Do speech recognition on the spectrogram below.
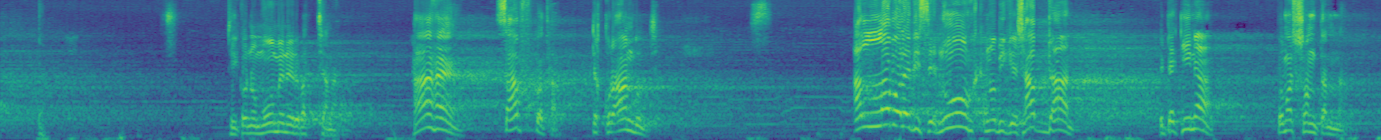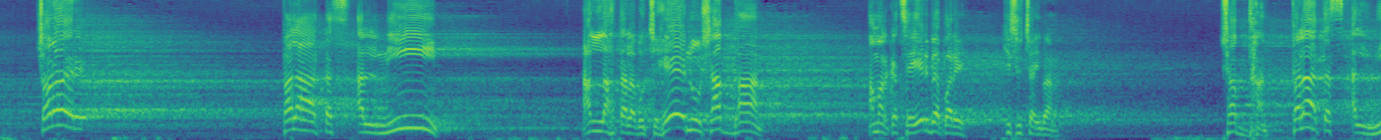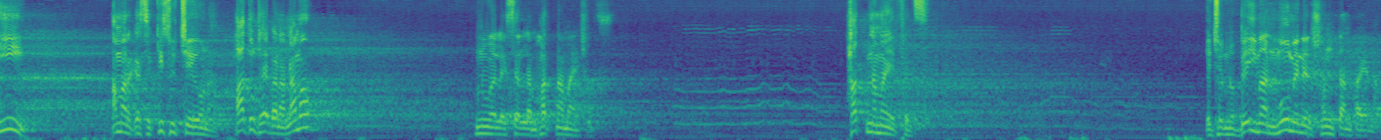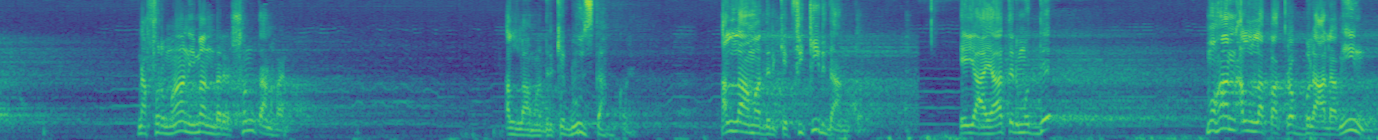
তুই কোনো মোমেনের বাচ্চা না। হ্যাঁ হ্যাঁ সাফ কথা, এটা কোরআন বলছে। আল্লাহ বলে দিছে, নূহ নবীকে সাবধান। এটা কি না? তোমার সন্তান না। সরয় রে। তাসআলনি। আল্লাহ তাআলা বলছে, হে নূহ, সাবধান। আমার কাছে এর ব্যাপারে কিছু চাইবা না। সাবধান। ফালা তাসআলনি। আমার কাছে কিছু চেয়েও না। হাত উঠাইবা না, নামাও। নূ আলাইহিস সালাম হাত নামায় ফেলছে। হাত নামায় ফেলছে। এজন্য বেঈমান মোমেনের সন্তান হয় না। নাফরমান ইমানদারের সন্তান হয় না। আল্লাহ আমাদেরকে বুঝ দান করে আল্লাহ আমাদেরকে ফিকির দান করে এই আয়াতের মধ্যে মহান আল্লাহ পাক রব্বুল আলমিন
